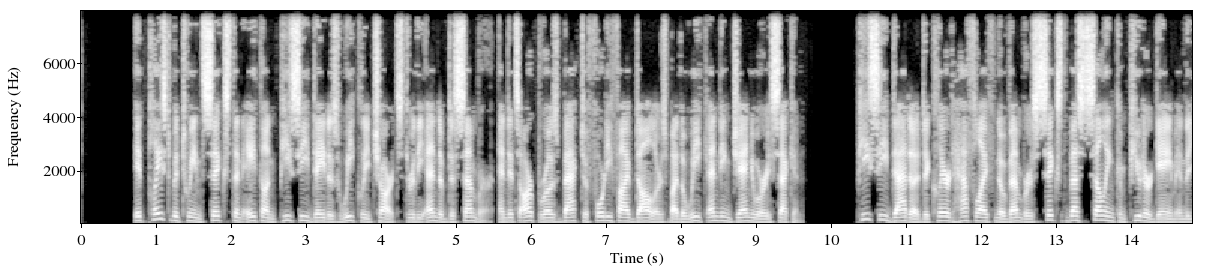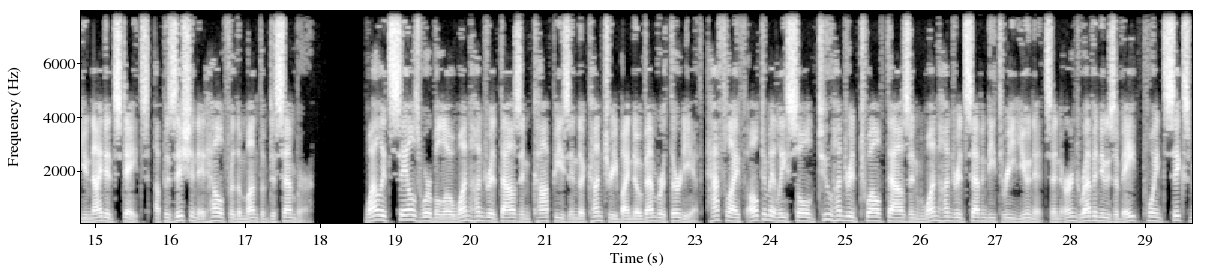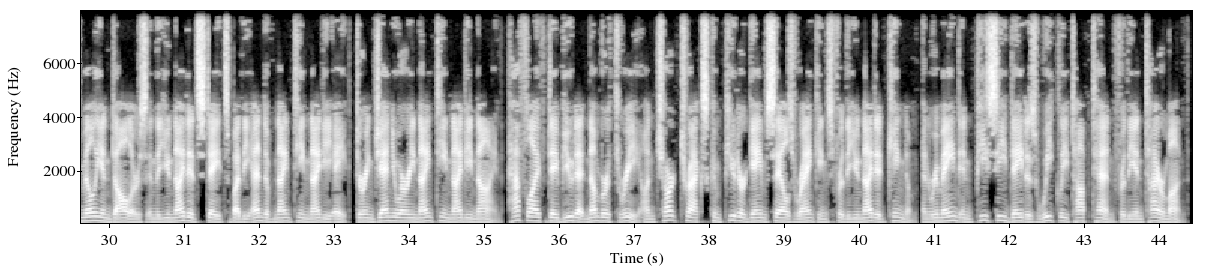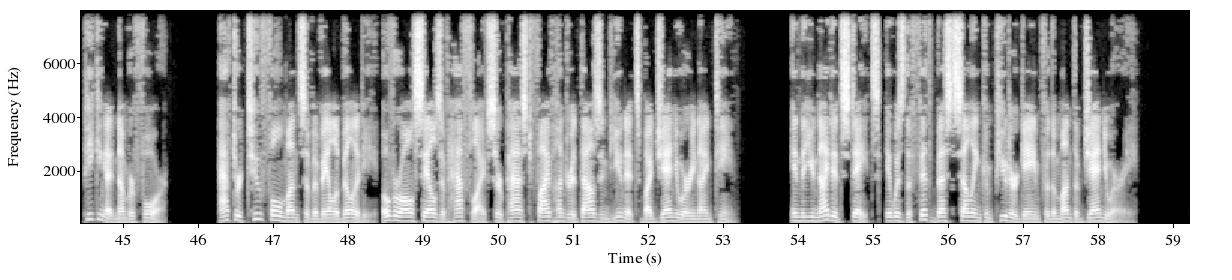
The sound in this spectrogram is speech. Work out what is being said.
It placed between 6th and 8th on PC Data's weekly charts through the end of December, and its ARP rose back to $45 by the week ending January 2. PC Data declared Half-Life November's sixth best-selling computer game in the United States, a position it held for the month of December. While its sales were below 100,000 copies in the country by November 30, Half-Life ultimately sold 212,173 units and earned revenues of $8.6 million in the United States by the end of 1998. During January 1999, Half-Life debuted at number 3 on Chart-Track's computer game sales rankings for the United Kingdom, and remained in PC Data's weekly top 10 for the entire month, peaking at number 4. After two full months of availability, overall sales of Half-Life surpassed 500,000 units by January 19. In the United States, it was the fifth best-selling computer game for the month of January.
